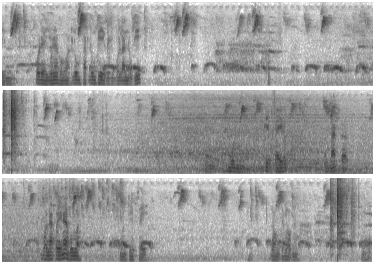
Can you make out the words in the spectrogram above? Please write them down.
เด่นโอได้อยู่นะผมว่าลมพัดลมเพก็สิบรันดอกดิบุญเทียบใสครับมันนักกับบนักไปนะผมว่ามันเทียบใสลองจักรอบหนึงนะ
